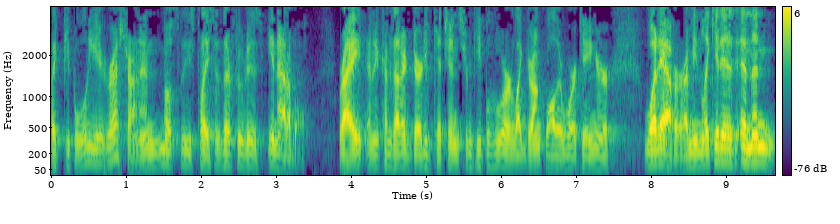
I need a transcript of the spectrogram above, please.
like people will eat at your restaurant, and most of these places, their food is inedible, right? And it comes out of dirty kitchens from people who are like drunk while they're working or whatever. I mean, like it is, and then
